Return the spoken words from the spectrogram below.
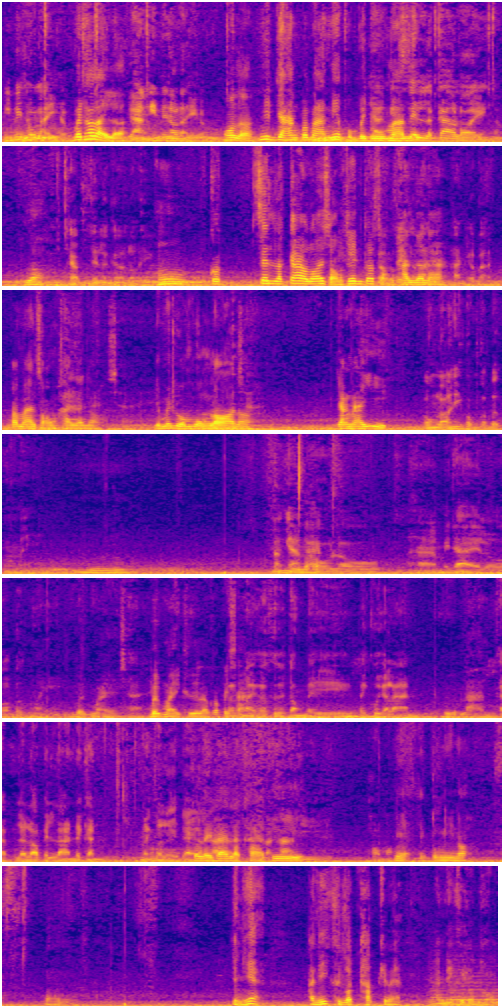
นี่ไม่เท่าไหร่ครับไม่เท่าไหร่เหรอยางนี้ไม่เท่าไหร่ครับอ๋อเหรอนี่ยางประมาณเนี่ยผมไปดูมาเนี่ยเส้นละเก้าร้อยเองครับเหรอครับเส้นละเก้าร้อยอ๋อก็เส้นละ900สองเส้นก็2,000แล้วนะพันกว่าบาทประมาณ2,000แล้วเนาะใช่ยังไม่รวมวงล้อเนาะยางในอีกวงล้อนี่ผมก็เบิกมาใหม่อืม บางอย่างนี่นะเราฮะเราหาไม่ได้เราก็เบิกใหม่ เบิกใหม่ใช่เบิกใหม่คือเราก็ไปเบิกสั่งใหม่ก็คือต้องไปไปคุยกับร้านคุยกับร้านครับ แล้วเราเป็นร้านด้วยกัน มันก็เลยได้ก็เลยได้ราคาที่พอเหมาะเนี่ยอย่างตรงนี้เนาะโอ้โหอย่างเงี้ย อันนี้คือรถพับใช่ไหมอันนี้คือรถถอด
